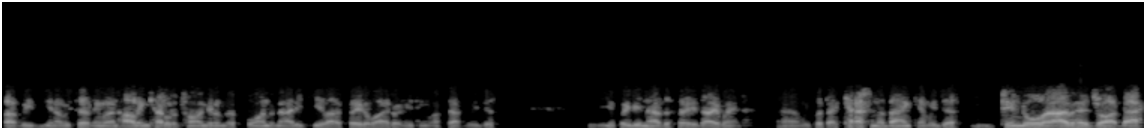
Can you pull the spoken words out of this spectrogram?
but we, you know, we certainly weren't holding cattle to try and get them to 480 kilo feeder weight or anything like that. We just if we didn't have the feed, they went. Uh, we put that cash in the bank and we just trimmed all our overheads right back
